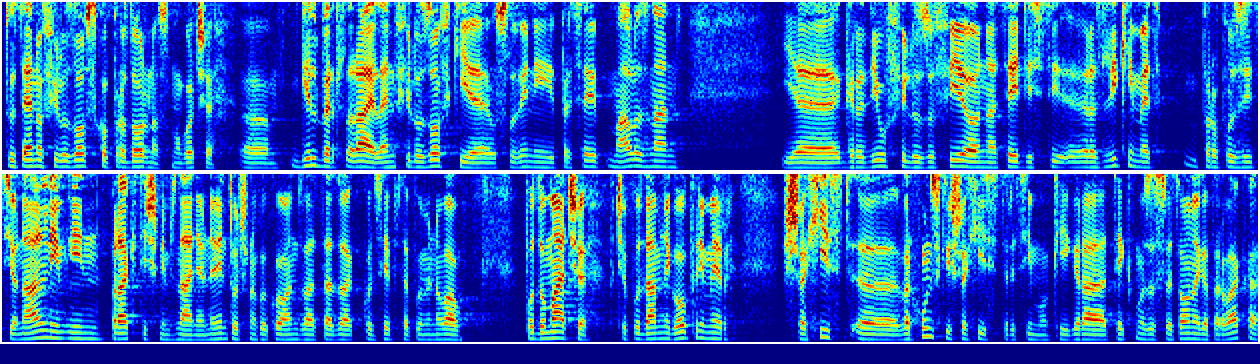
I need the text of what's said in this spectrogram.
tudi eno filozofsko prodornost mogoče. Gilbert Ryle, en filozof, ki je v Sloveniji precej malo znan, je gradil filozofijo na tej razliki med propozicionalnim in praktičnim znanjem. Ne vem točno, kako je on dva, ta dva koncepta poimenoval. Po domače, če podam njegov primer, šahist, eh, vrhunski šahist, recimo, ki igra tekmo za svetovnega prvaka,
